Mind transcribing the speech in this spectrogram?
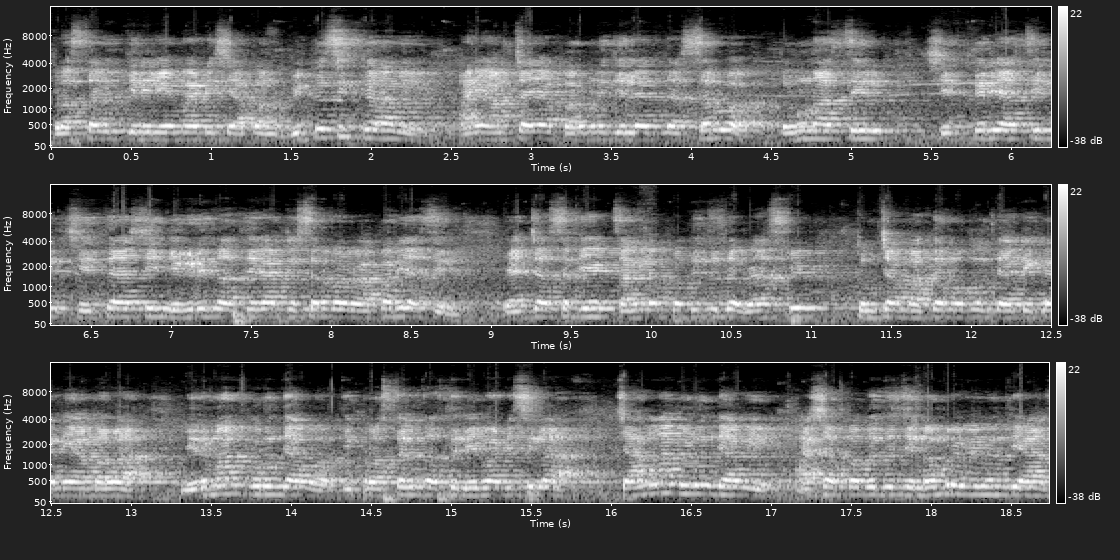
प्रस्तावित केलेली एम आय डी सी आपण विकसित करावी आणि आमच्या या परभणी जिल्ह्यातल्या सर्व तरुण असतील शेतकरी असतील शेताशी निगडीत असलेले आमचे सर्व व्यापारी असतील यांच्यासाठी एक चांगल्या पद्धतीचं व्यासपीठ तुमच्या माध्यमातून त्या ठिकाणी आम्हाला निर्माण करून द्यावं. ती प्रस्तावित असलेली एम आय डी सीला चालना मिळवून द्यावी. अशा पद्धतीची नम्र विनंती आज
